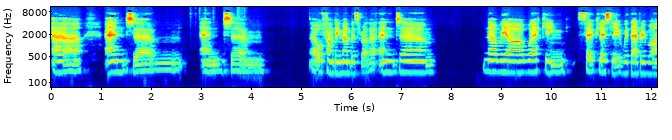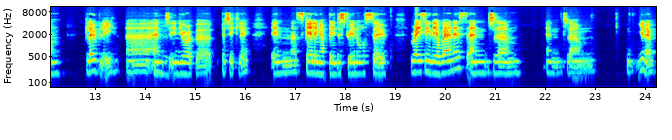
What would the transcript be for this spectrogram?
Uh, and um, and um, uh, or founding members rather. And um, now we are working so closely with everyone globally uh, and mm. in Europe uh, particularly in uh, scaling up the industry and also raising the awareness and um, and um, you know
